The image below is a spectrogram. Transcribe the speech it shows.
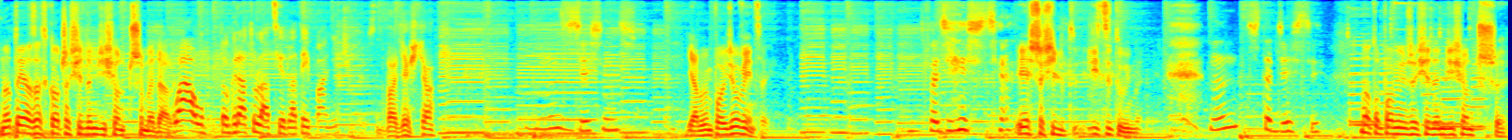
No to ja zaskoczę 73 medale. Wow, to gratulacje dla tej pani. 20. Z 10. Ja bym powiedział więcej. 20. Jeszcze się licytujmy. No 40. No to powiem, że 73.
